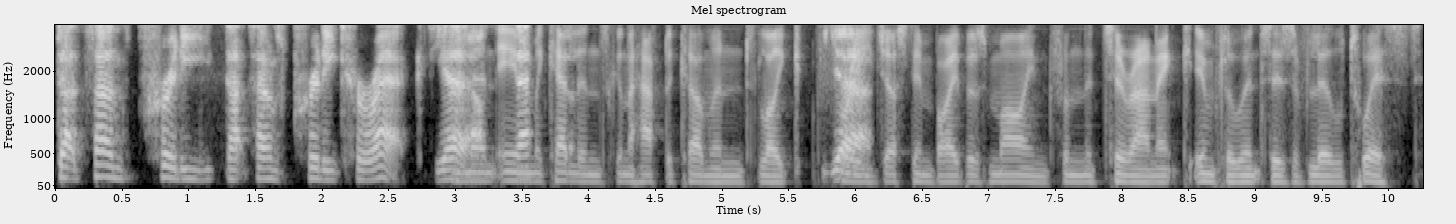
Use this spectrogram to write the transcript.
That sounds pretty. That sounds pretty correct. Yeah. and then Ian McKellen's going to have to come and like free Yeah. Justin Bieber's mind from the tyrannic influences of Lil Twist,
